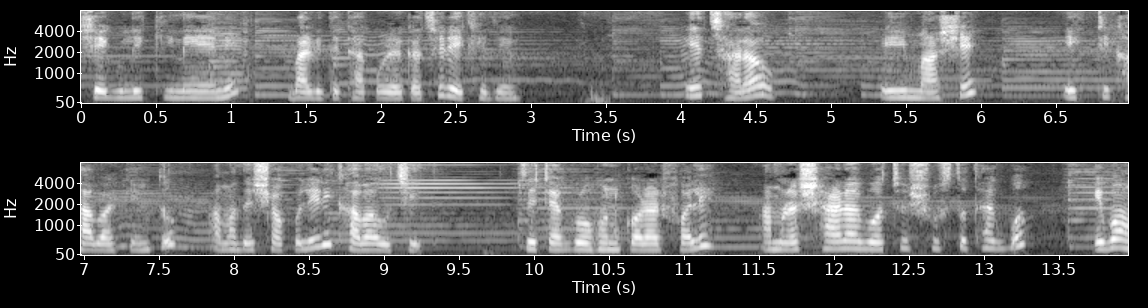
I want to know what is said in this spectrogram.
সেগুলি কিনে এনে বাড়িতে ঠাকুরের কাছে রেখে দিন। এছাড়াও এই মাসে একটি খাবার কিন্তু আমাদের সকলেরই খাওয়া উচিত, যেটা গ্রহণ করার ফলে আমরা সারা বছর সুস্থ থাকব এবং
